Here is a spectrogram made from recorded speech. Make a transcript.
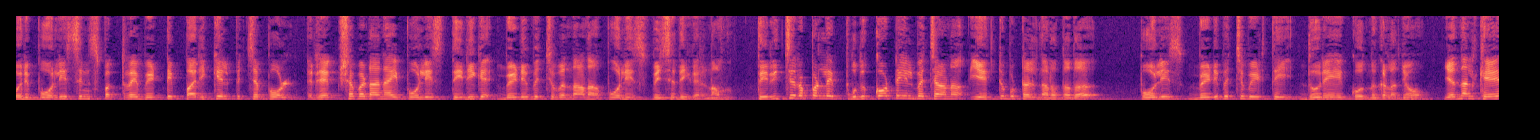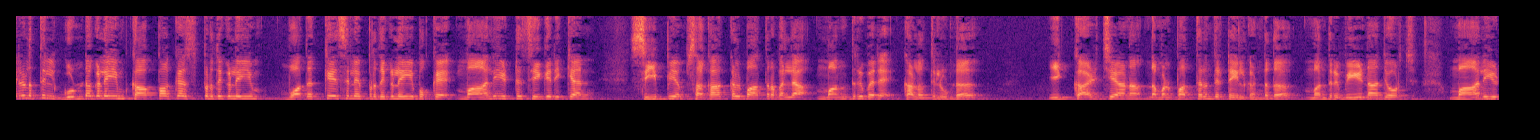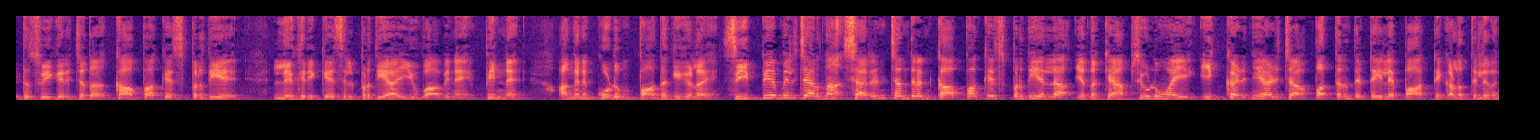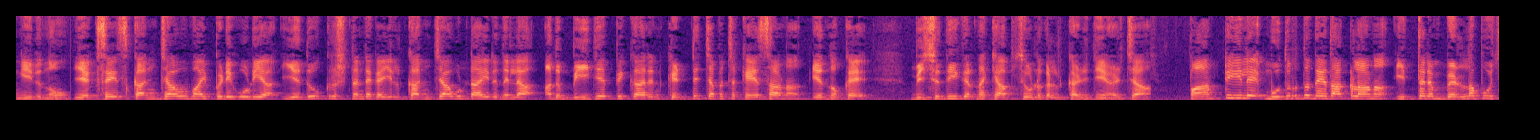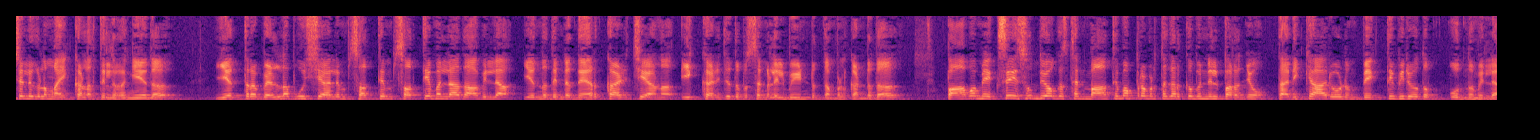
ഒരു പോലീസ് ഇൻസ്പെക്ടറെ വെട്ടി പരിക്കേൽപ്പിച്ചപ്പോൾ രക്ഷപ്പെടാനായി പോലീസ് തിരികെ വെടിവെച്ചുവെന്നാണ് പോലീസ് വിശദീകരണം. തിരുച്ചിറപ്പള്ളി പുതുക്കോട്ടയിൽ വെച്ചാണ് ഏറ്റുമുട്ടൽ നടന്നത്. പോലീസ് വെടിവെച്ച് വീഴ്ത്തി ദുരയെ കൊന്നുകളഞ്ഞു. എന്നാൽ കേരളത്തിൽ ഗുണ്ടകളെയും കാപ്പാക്കേസ് പ്രതികളെയും വധക്കേസിലെ പ്രതികളെയും ഒക്കെ മാലയിട്ട് സ്വീകരിക്കാൻ സി പി എം സഖാക്കൾ മാത്രമല്ല മന്ത്രി വരെ കളത്തിലുണ്ട്. ഇക്കാഴ്ചയാണ് നമ്മൾ പത്തനംതിട്ടയിൽ കണ്ടത്. മന്ത്രി വീണ ജോർജ് മാലയിട്ട് സ്വീകരിച്ചത് കാപ്പ കേസ് പ്രതിയെ ലഹരിക്കേസിൽ പ്രതിയായ യുവാവിനെ പിന്നെ അങ്ങനെ കൊടും പാതകികളെ. സി പി എമ്മിൽ ചേർന്ന ശരൺ ചന്ദ്രൻ കാപ്പ കേസ് പ്രതിയല്ല എന്ന ക്യാപ്സ്യൂളുമായി ഇക്കഴിഞ്ഞയാഴ്ച പത്തനംതിട്ടയിലെ പാർട്ടി കളത്തിലിറങ്ങിയിരുന്നു. എക്സൈസ് കഞ്ചാവുമായി പിടികൂടിയ യദു കൃഷ്ണന്റെ കയ്യിൽ കഞ്ചാവ് ഉണ്ടായിരുന്നില്ല അത് ബി ജെ പിക്കാരൻ കെട്ടിച്ചമച്ച കേസാണ് എന്നൊക്കെ വിശദീകരണ ക്യാപ്സ്യൂളുകൾ കഴിഞ്ഞയാഴ്ച പാർട്ടിയിലെ മുതിർന്ന നേതാക്കളാണ് ഇത്തരം വെള്ളപൂശലുകളുമായി കളത്തിലിറങ്ങിയത്. എത്ര വെള്ളപൂശിയാലും സത്യം സത്യമല്ലാതാവില്ല എന്നതിന്റെ നേർക്കാഴ്ചയാണ് ഇക്കഴിഞ്ഞ ദിവസങ്ങളിൽ വീണ്ടും നമ്മൾ കണ്ടത്. പാവം എക്സൈസ് ഉദ്യോഗസ്ഥൻ മാധ്യമപ്രവർത്തകർക്ക് മുന്നിൽ പറഞ്ഞു തനിക്ക് ആരോടും വ്യക്തിവിരോധം ഒന്നുമില്ല.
